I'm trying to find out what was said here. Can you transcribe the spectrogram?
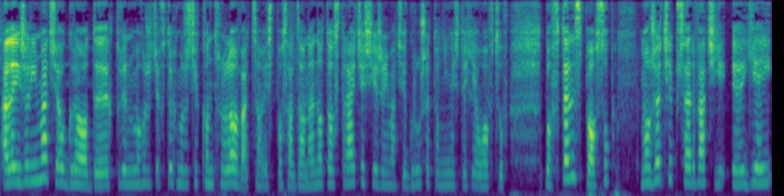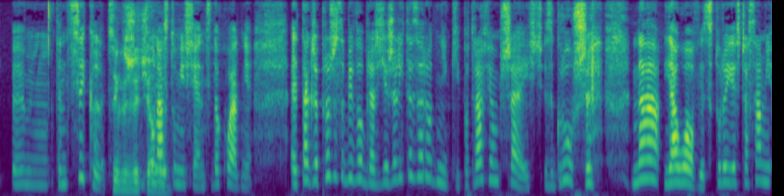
Ale jeżeli macie ogrody, którym możecie, w których możecie kontrolować, co jest posadzone, no to starajcie się, jeżeli macie grusze, to nie mieć tych jałowców, bo w ten sposób możecie przerwać jej ten cykl, cykl życiowy. 12 miesięcy, dokładnie. E, także proszę sobie wyobrazić, jeżeli te zarodniki potrafią przejść z gruszy na jałowiec, który jest czasami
